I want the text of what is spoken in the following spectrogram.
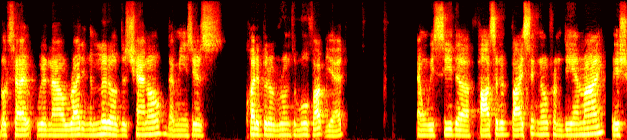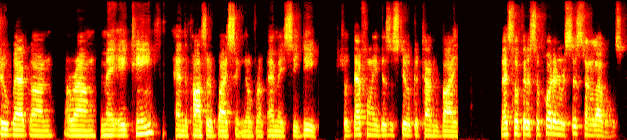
Looks like we're now right in the middle of this channel. That means there's quite a bit of room to move up yet. And we see the positive buy signal from DMI issued back on around May 18th and the positive buy signal from MACD. So definitely this is still a good time to buy. Let's look at the support and resistance levels.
